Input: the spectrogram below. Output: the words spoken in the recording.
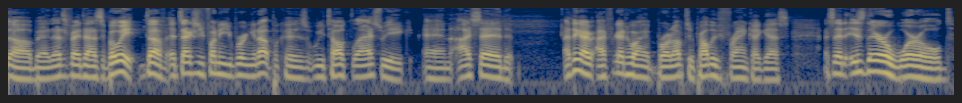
Oh man, that's fantastic. But wait, Duff, it's actually funny you bring it up because we talked last week, and I said, I think I, I forget who I brought up to, probably Frank, I guess. I said, is there a world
